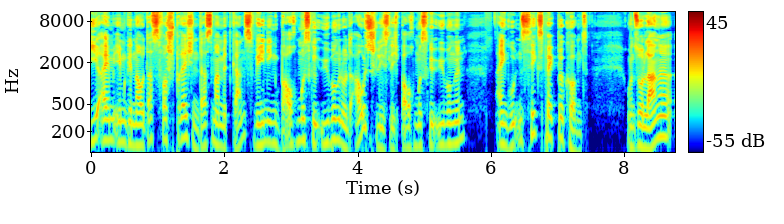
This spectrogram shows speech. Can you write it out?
die einem eben genau das versprechen, dass man mit ganz wenigen Bauchmuskelübungen und ausschließlich Bauchmuskelübungen einen guten Sixpack bekommt. Und solange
